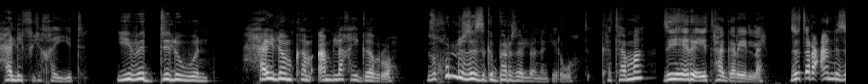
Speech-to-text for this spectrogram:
ሓሊፉ ይኸይድ፣ ይብድልውን፣ ሓይሎም ከም ኣምላኽ ይገብሮ። እዚ ዅሉ እዚ ዝግበር ዘሎ ነገርዎ፣ ከተማ ዘየርእየት ሃገር የላን። እዚ ጥርዓን እዚ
